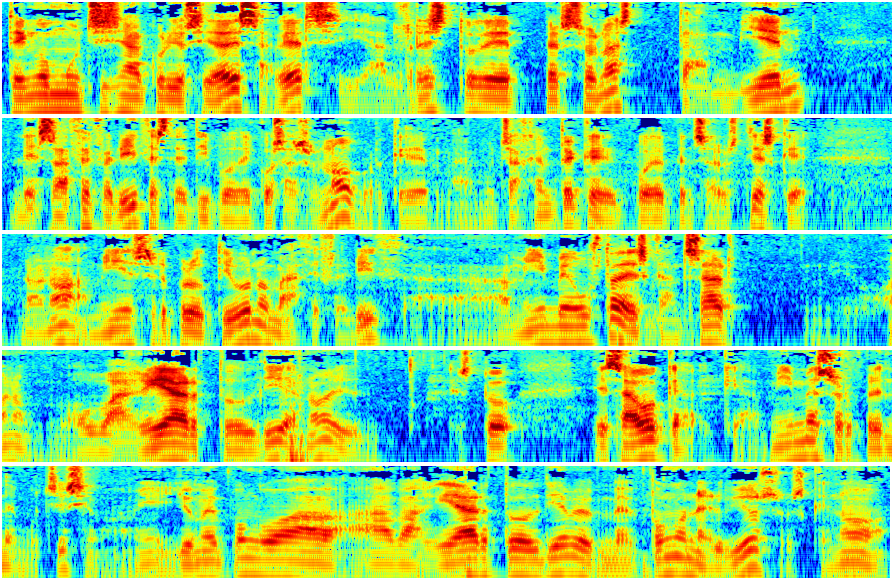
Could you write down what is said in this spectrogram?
tengo muchísima curiosidad de saber si al resto de personas también les hace feliz este tipo de cosas o no, porque hay mucha gente que puede pensar, hostia, es que no, no, a mí ser productivo no me hace feliz. A, mí me gusta descansar. Bueno, o vaguear todo el día, ¿no? Esto es algo que, que, a mí me sorprende muchísimo. A mí, yo me pongo a, vaguear todo el día, me, pongo nervioso, es que no,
